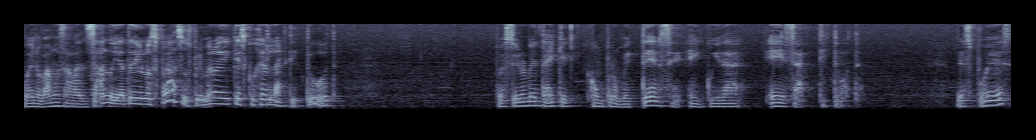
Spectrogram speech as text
Bueno, vamos avanzando, ya te di unos pasos. Primero hay que escoger la actitud. Posteriormente hay que comprometerse en cuidar esa actitud. Después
